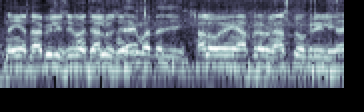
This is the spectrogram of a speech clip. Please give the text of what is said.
અને અહીંયા દાબેલી સેવા ચાલુ છે. જય માતાજી. ચાલો અહીંયા આપણે નાસ્તો કરી લઈએ.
